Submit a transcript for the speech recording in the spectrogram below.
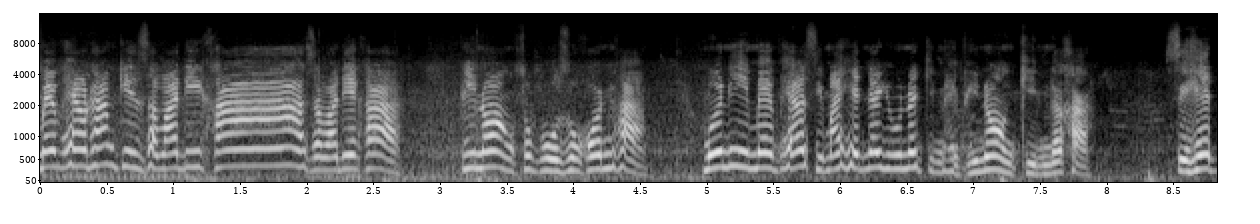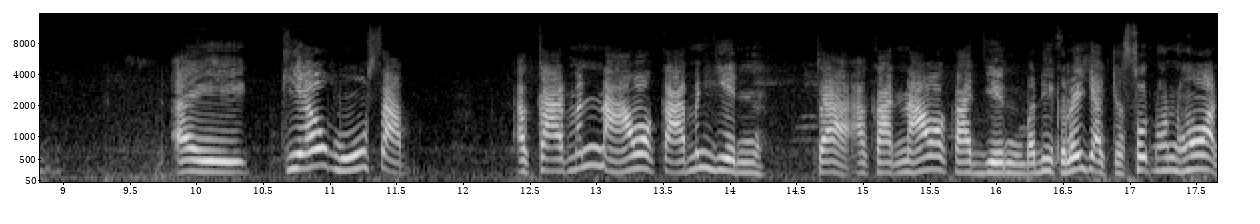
แม่แพรวท่ามกินสวัสดีค่ะ สวัสดีค่ะ พี่น้องสุภูสุคนค่ะมื้อนี้แม่แพรวสิมาเฮ็ดแนวยู่แนวกินให้พี่น้องกินเด้อค่ะสิเฮ็ดไอเกี๊ยวหมูสับ อากาศมันหนาวอากาศมันเย็นจ้าอากาศหนาวอากาศเย็นบัดนี้ก็เลยอยากจะสดร้อน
